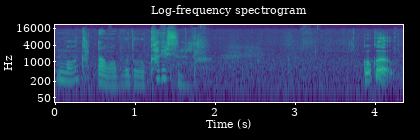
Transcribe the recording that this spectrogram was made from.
한번 갔다 와 보도록 하겠습니다. 고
